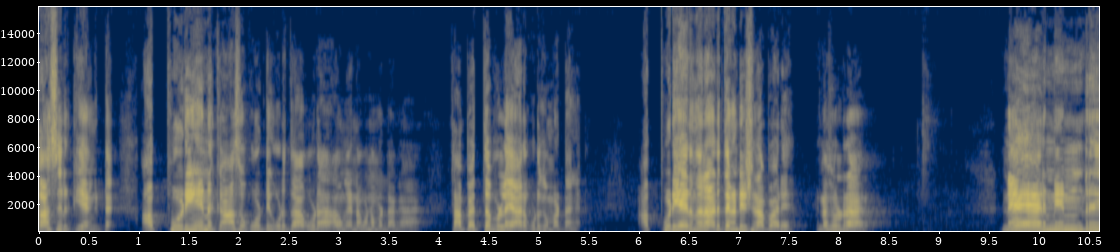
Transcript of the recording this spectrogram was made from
காசு இருக்குது என்கிட்ட. அப்படின்னு காசை கொட்டி கொடுத்தா கூட அவங்க என்ன பண்ண மாட்டாங்க? தான் பெத்த பிள்ளை யாரும் கொடுக்க மாட்டாங்க. அப்படியே இருந்தாலும் அடுத்த கண்டிஷனாக பாரு. என்ன சொல்கிறார் நேர் நின்று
